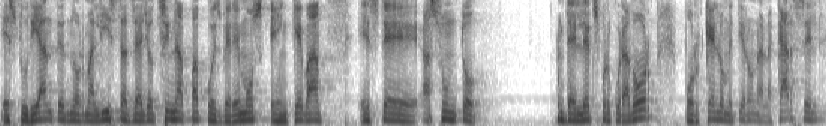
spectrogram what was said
estudiantes normalistas de Ayotzinapa, pues veremos en qué va este asunto del ex procurador, por qué lo metieron a la cárcel,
